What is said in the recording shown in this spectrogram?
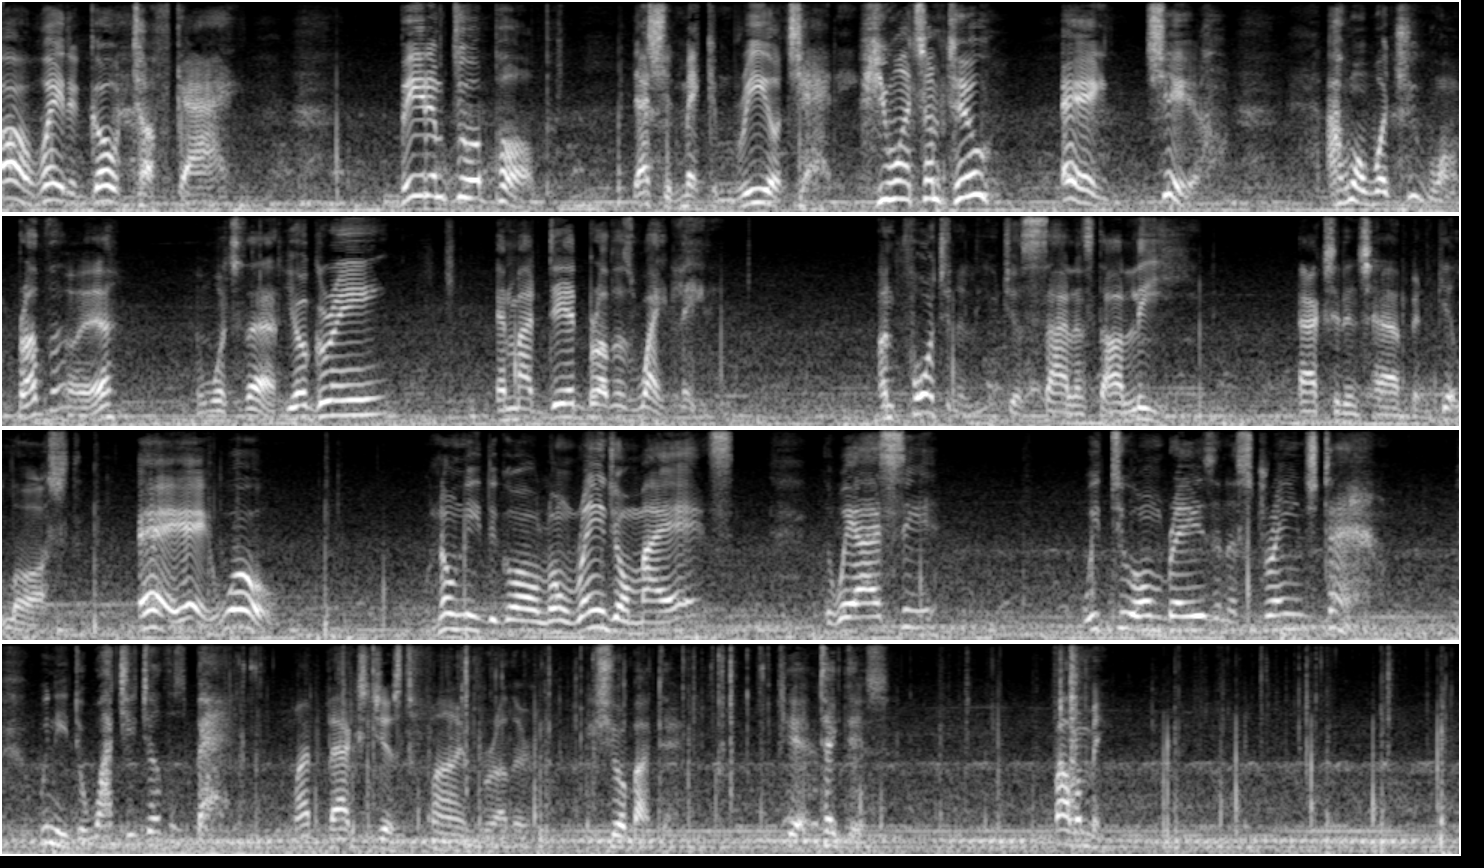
Oh, way to go, tough guy. Beat him to a pulp. That should make him real chatty. You want some too? Hey, chill. I want what you want, brother. Oh, yeah? And what's that? Your green and my dead brother's white lady. Unfortunately, you just silenced our lead. Accidents happen. Get lost. Hey, hey, whoa. No need to go all long range on my ass. The way I see it, we two hombres in a strange town. We need to watch each other's back. My back's just fine, brother. You sure about that? Here, take this. Follow me.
